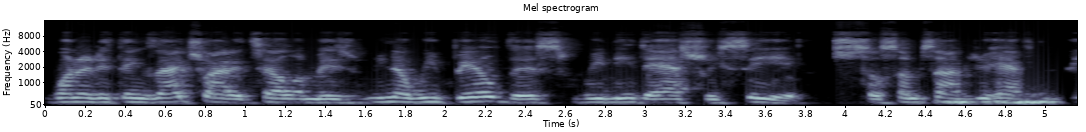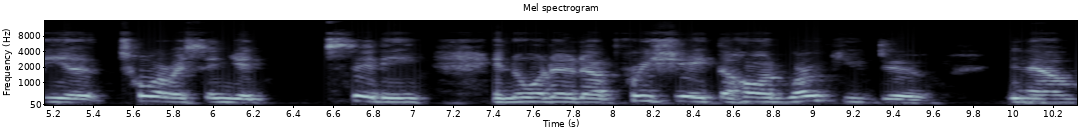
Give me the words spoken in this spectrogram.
one of the things I try to tell them is, you know, we build this, we need to actually see it. So sometimes you have to be a tourist in your city in order to appreciate the hard work you do you know,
